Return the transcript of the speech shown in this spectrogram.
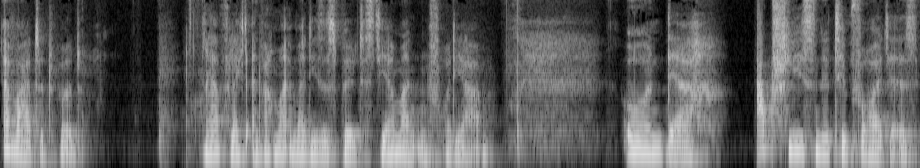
erwartet wird. Ja, vielleicht einfach mal immer dieses Bild des Diamanten vor dir haben. Und der abschließende Tipp für heute ist,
